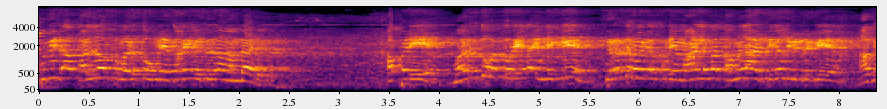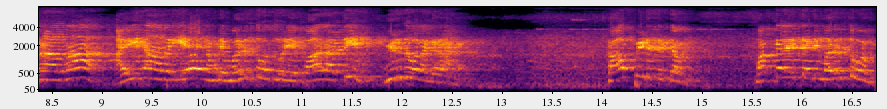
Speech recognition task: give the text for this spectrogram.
புதிதாக பல்லோக்கு மருத்துவமனையை தொடங்கி வைத்து தான் வந்தாரு. அப்படி மருத்துவத்துறையில இன்னைக்கு சிறந்து விளங்கக்கூடிய மாநிலமா தமிழ்நாடு திகழ்ந்துகிட்டு இருக்கு. அதனாலதான் ஐநாவையே நம்முடைய மருத்துவத்துறையை பாராட்டி விருது வழங்குறாங்க. காப்பீடு திட்டம் மக்களை தேடி மருத்துவம்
